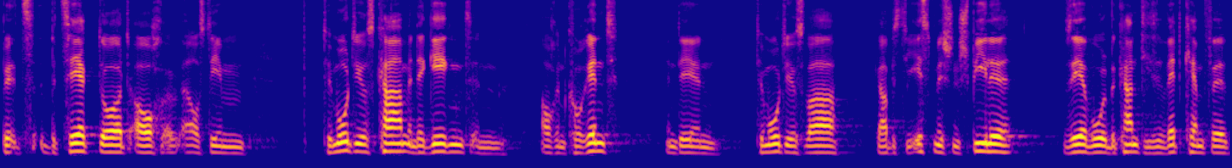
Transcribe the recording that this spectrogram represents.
Bezirk dort, auch äh, aus dem Timotheus kam, in der Gegend, in, auch in Korinth, in denen Timotheus war, gab es die isthmischen Spiele, sehr wohl bekannt, diese Wettkämpfe.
